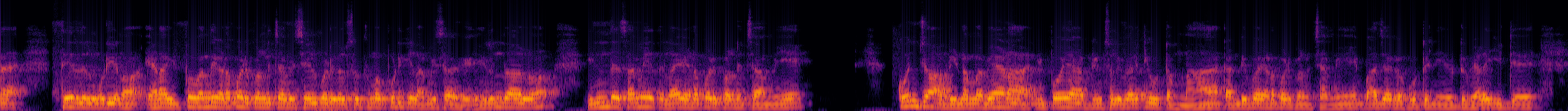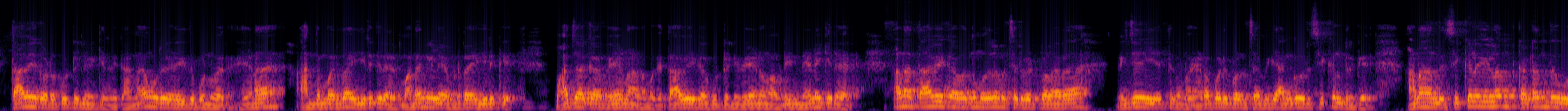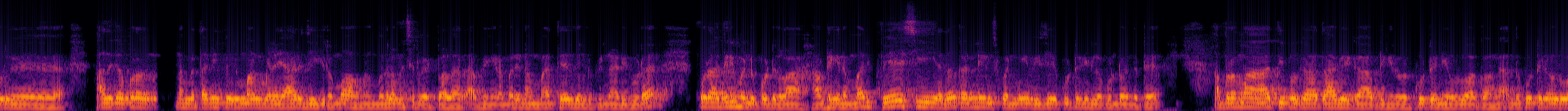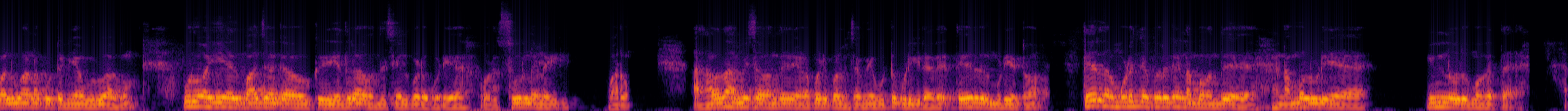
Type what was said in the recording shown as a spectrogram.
தேர்தல் முடியணும்? ஏன்னா இப்போ வந்து எடப்பாடி பழனிசாமி செயல்பாடுகள் சுத்தமாக பிடிக்கல அமித்ஷாவுக்கு. இருந்தாலும் இந்த சமயத்தில் எடப்பாடி பழனிசாமி கொஞ்சம் அப்படி நம்ம வேணாம் நீ போயா அப்படின்னு சொல்லி விரட்டி விட்டோம்னா கண்டிப்பாக எடப்பாடி பழனிசாமி பாஜக கூட்டணியை விட்டு விலகிட்டு தாவேக்கோட கூட்டணி வைக்கிறதுக்கான ஒரு இது பண்ணுவார். ஏன்னா அந்த மாதிரி தான் இருக்கிறார். மனநிலை அப்படி தான் இருக்குது பாஜக வேணாம். நமக்கு தாவேக்கா கூட்டணி வேணும் அப்படின்னு நினைக்கிறாரு. ஆனால் தாவேக்கா வந்து முதலமைச்சர் வேட்பாளராக விஜய் ஏற்றுக்கணும் எடப்பாடி பழனிசாமிக்கு அங்கே ஒரு சிக்கல் இருக்குது ஆனால் அந்த சிக்கலையெல்லாம் கடந்து ஒரு அதுக்கப்புறம் நம்ம தனி பெரும்பான்மையில் யார் ஜெயிக்கிறோமோ அவங்க முதலமைச்சர் வேட்பாளர் அப்படிங்கிற மாதிரி நம்ம தேர்தலுக்கு பின்னாடி கூட ஒரு அக்ரிமெண்ட் போட்டுக்கலாம் அப்படிங்கிற மாதிரி பேசி ஏதோ கன்வின்ஸ் பண்ணி விஜய் கூட்டணிகளை கொண்டு வந்துட்டு அப்புறமா அதிமுக தாவேகா அப்படிங்கிற ஒரு கூட்டணியை உருவாக்குவாங்க. அந்த கூட்டணி ஒரு வலுவான கூட்டணியாக உருவாகும். உருவாகி அது பாஜகவுக்கு எதிராக வந்து செயல்படக்கூடிய ஒரு சூழ்நிலை வரும். அதனால தான் அமித்ஷா வந்து எடப்பாடி பழனிசாமியை விட்டு பிடிக்கிறாரு. தேர்தல் முடியட்டும். தேர்தல் முடிஞ்ச பிறகு நம்ம வந்து நம்மளுடைய இன்னொரு முகத்தை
